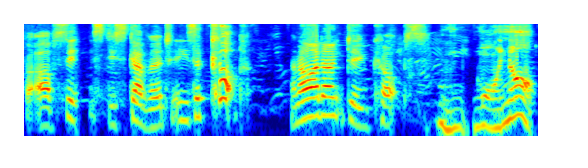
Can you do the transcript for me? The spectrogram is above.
But I've since discovered he's a cop, and I don't do cops. Why not?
